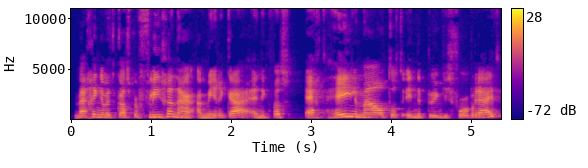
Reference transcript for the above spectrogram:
wij gingen met Casper vliegen naar Amerika en ik was echt helemaal tot in de puntjes voorbereid.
